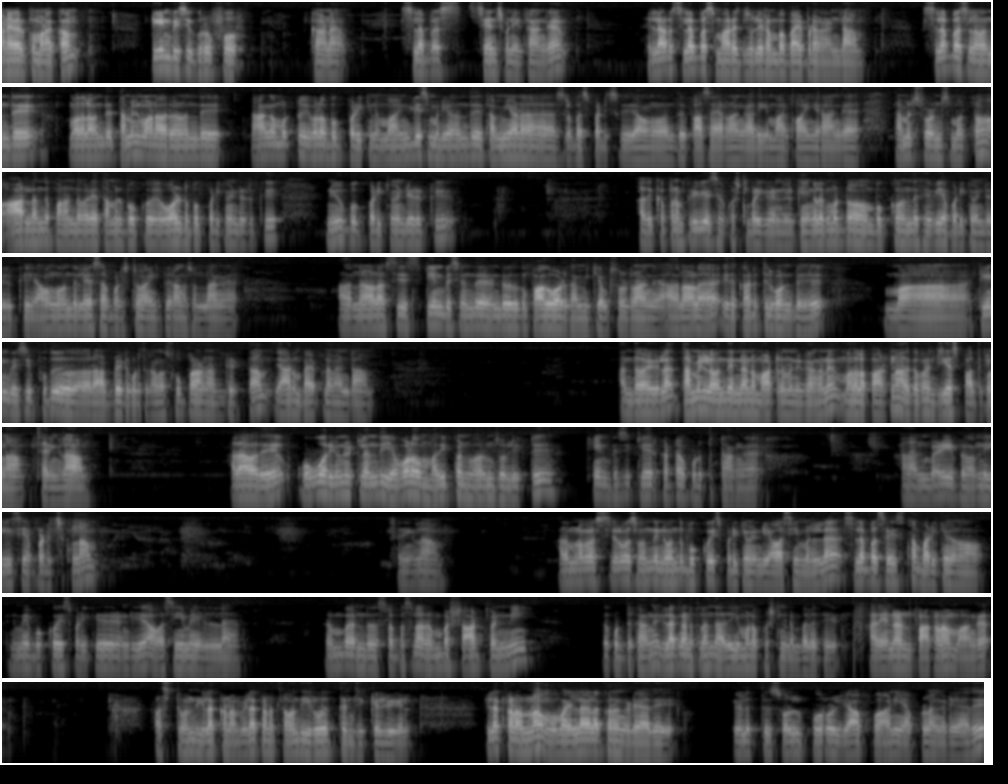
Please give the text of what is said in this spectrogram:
அனைவருக்கும் வணக்கம். TNPSC group ஃபோர்க்கான சிலபஸ் சேஞ்ச் பண்ணியிருக்காங்க. எல்லோரும் சிலபஸ் மாறுதுன்னு சொல்லி ரொம்ப பயப்பட வேண்டாம். சிலபஸில் வந்து முதல்ல வந்து தமிழ் மாணவர்கள் வந்து நாங்கள் மட்டும் இவ்வளோ புக் படிக்கணுமா? இங்கிலீஷ் மீடியம் வந்து கம்மியான சிலபஸ் படித்து அவங்க வந்து பாஸ் ஆகிடுறாங்க அதிக மார்க் வாங்கிறாங்க. தமிழ் ஸ்டூடெண்ட்ஸ் மட்டும் ஆறுலேருந்து பன்னெண்டு வரை தமிழ் புக்கு ஓல்டு புக் படிக்க வேண்டியிருக்கு நியூ புக் படிக்க வேண்டியிருக்கு. அதுக்கப்புறம் ப்ரீவியஸ் இயர் கொஸ்டின் படிக்க வேண்டியிருக்கு. எங்களுக்கு மட்டும் புக்கு வந்து ஹெவியாக படிக்க வேண்டியிருக்கு. அவங்க வந்து லேசாக படிச்சுட்டு வாங்கிட்டு போயிறாங்க சொன்னாங்க. அதனால் சி டிஎன்பிஎஸ்சி வந்து ரெண்டு இதுக்கும் பாகுபாடு காமிக்க அப்படி சொல்கிறாங்க அதனால் இதை கருத்தில் கொண்டு மா டிஎன்பிஎஸ்சி புது ஒரு அப்டேட் கொடுத்துருக்காங்க. சூப்பரான அப்டேட் தான். யாரும் பயப்பட வேண்டாம். அந்த வகையில் தமிழில் வந்து என்னென்ன மாற்றம் பண்ணியிருக்காங்கன்னு முதல்ல பார்க்கலாம். அதுக்கப்புறம் ஜிஎஸ் பார்த்துக்கலாம். சரிங்களா? அதாவது ஒவ்வொரு யூனிட்லேருந்து எவ்வளோ மதிப்பெண் வரும்னு சொல்லிட்டு டிஎன்பிஎஸ்சி கிளியர் கட்டாக கொடுத்துட்டாங்க. அதன்படி இப்போ வந்து ஈஸியாக படிச்சுக்கலாம். சரிங்களா? அதுவும் இல்லாமல் சிலபஸ் வந்து இன்னும் வந்து புக் வைஸ் படிக்க வேண்டிய அவசியம் இல்லை. சிலபஸ் வைஸ் தான் படிக்க வேணும். இனிமேல் புக் வைஸ் படிக்க வேண்டிய அவசியமே இல்லை. ரொம்ப இந்த சிலபஸ்லாம் ரொம்ப ஷார்ட் பண்ணி கொடுத்துருக்காங்க. கொடுத்துருக்காங்க இலக்கணத்துலேருந்து அதிகமான கொஸ்டின் நம்புறது. அது என்னன்னு பார்க்கலாம். வாங்க. ஃபஸ்ட்டு வந்து இலக்கணம். இலக்கணத்தில் வந்து இருபத்தஞ்சி கேள்விகள். இலக்கணம்னா எல்லா இலக்கணம் கிடையாது. எழுத்து சொல் பொருள் யாப்பு அணி அப்படிலாம் கிடையாது.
